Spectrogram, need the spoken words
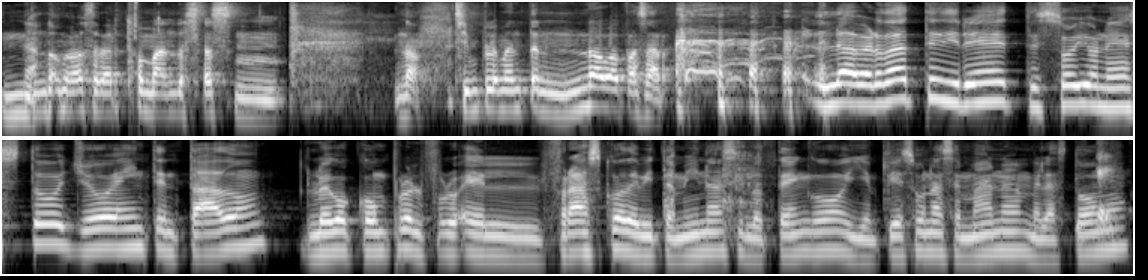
no, no me vas a ver tomando esas... Mm, no, simplemente no va a pasar. La verdad te diré, te soy honesto, yo he intentado, Luego compro el, frasco de vitaminas y lo tengo y empiezo una semana, me las tomo.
